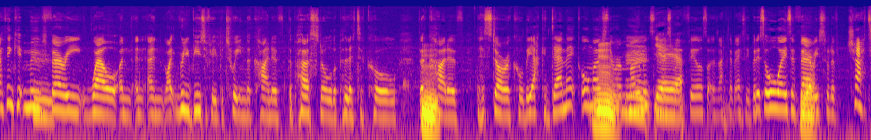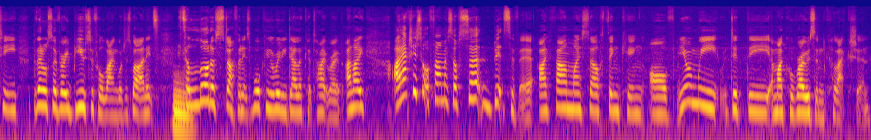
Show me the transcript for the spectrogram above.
I think it moves hmm. very well and, and, and like really beautifully between the kind of the personal, the political, the hmm. kind of the historical, the academic almost. Mm. There are mm. moments in Yeah, this where it feels like there's an academic essay, but it's always a very Yeah. sort of chatty, but then also very beautiful language as well. And it's it's a mm. lot of stuff, and it's walking a really delicate tightrope. And I, I actually sort of found myself certain bits of it. I found myself thinking of you know when we did the Michael Rosen collection,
